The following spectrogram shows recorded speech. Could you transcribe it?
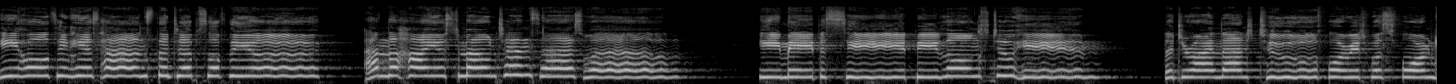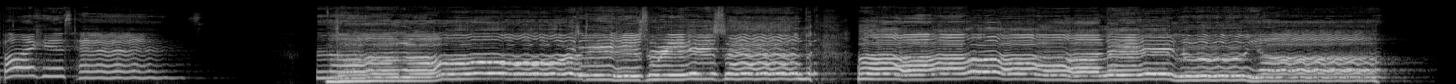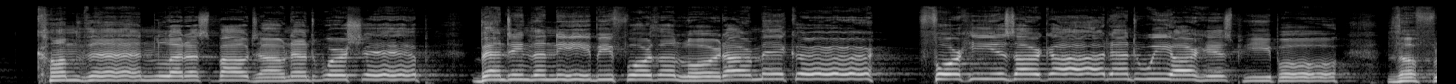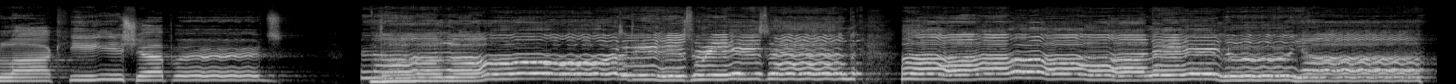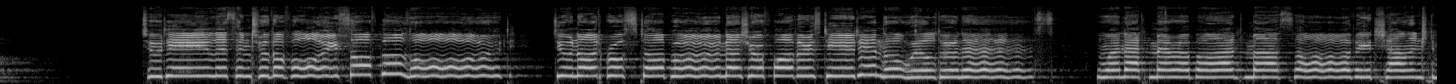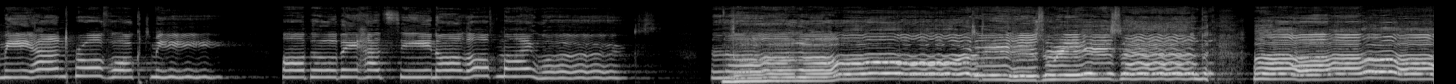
He holds in his hands the depths of the earth and the highest mountains as well. He made the sea, it belongs to him. The dry land too, for it was formed by his hands. The Lord is risen. Alleluia. Come then, let us bow down and worship, bending the knee before the Lord our Maker. For he is our God, and we are his people, the flock he shepherds. The Lord is risen. Alleluia. To the voice of the Lord. Do not grow stubborn as your fathers did in the wilderness. When at Meribah and Massah they challenged me and provoked me, although they had seen all of my works. The Lord is risen. Alleluia.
